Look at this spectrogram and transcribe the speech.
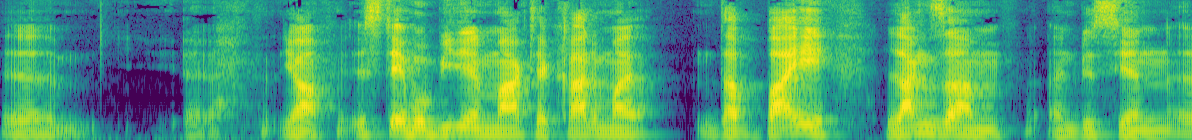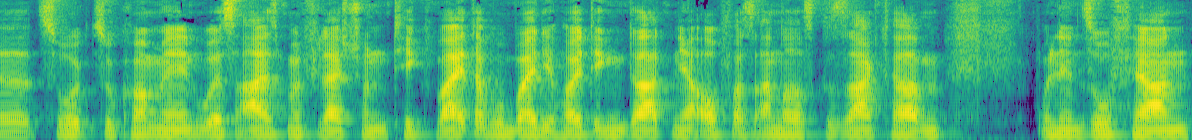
äh, äh, ja, ist der Immobilienmarkt ja gerade mal dabei, langsam ein bisschen äh, zurückzukommen. In den USA ist man vielleicht schon einen Tick weiter, wobei die heutigen Daten ja auch was anderes gesagt haben. Und insofern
